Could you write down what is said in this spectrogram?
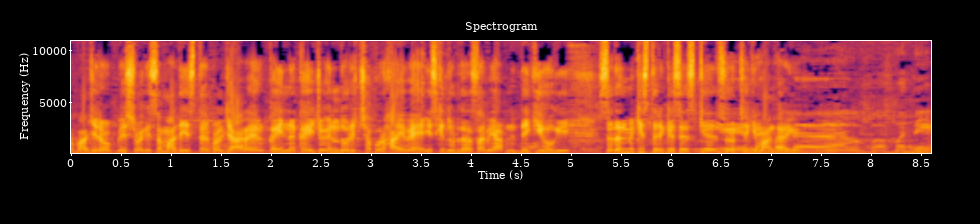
बाजीराव पेशवा की समाधि स्थल पर जा रहे हैं। कहीं ना कहीं जो इंदौर इच्छापुर हाईवे है इसकी दुर्दशा भी आपने देखी होगी। सदन में किस तरीके से इसके सुरक्षा की मांग करेगी? बनने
